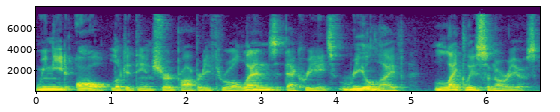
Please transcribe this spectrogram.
we need all look at the insured property through a lens that creates real life, likely scenarios.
